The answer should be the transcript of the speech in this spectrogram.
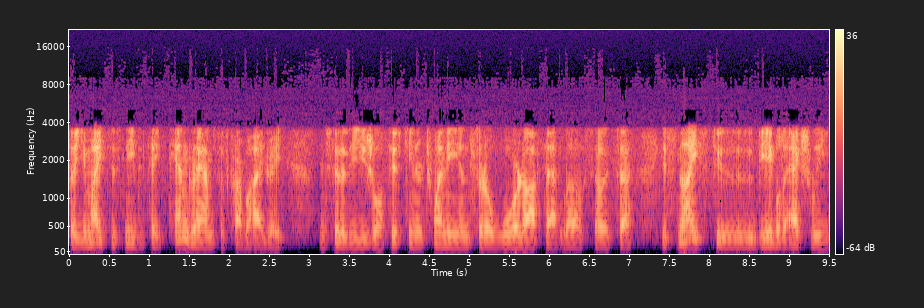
So you might just need to take 10 grams of carbohydrate instead of the usual 15 or 20, and sort of ward off that low. So it's a it's nice to be able to actually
